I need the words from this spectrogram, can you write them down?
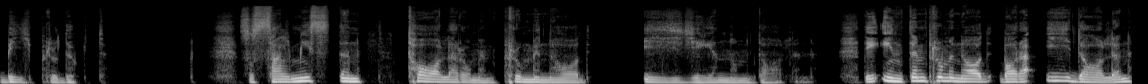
biprodukt. Så salmisten talar om en promenad igenom dalen. Det är inte en promenad bara i dalen,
